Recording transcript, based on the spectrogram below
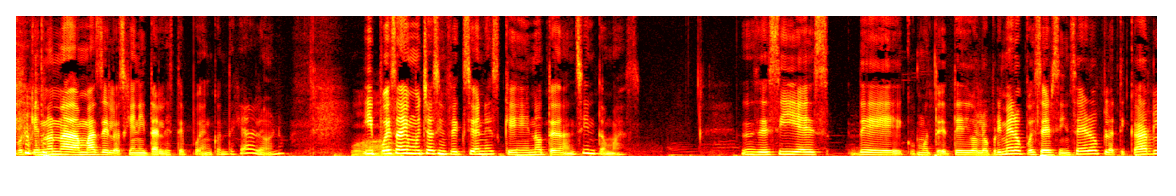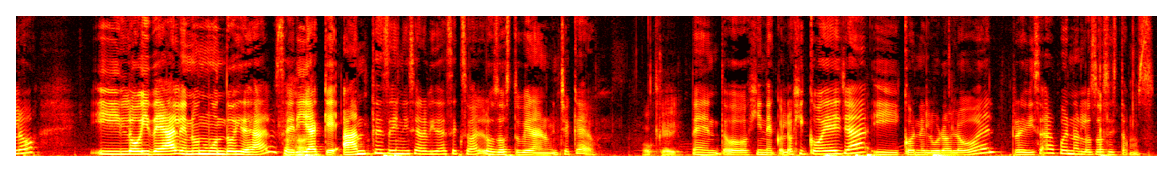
porque no nada más de los genitales te pueden contagiar algo, ¿no? Y pues hay muchas infecciones que no te dan síntomas. Entonces sí es de, como te, digo, lo primero pues ser sincero, platicarlo. Y lo ideal, en un mundo ideal, sería que antes de iniciar vida sexual los dos tuvieran un chequeo Ok. Dentro ginecológico ella y con el urólogo él, revisar, bueno, los dos estamos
